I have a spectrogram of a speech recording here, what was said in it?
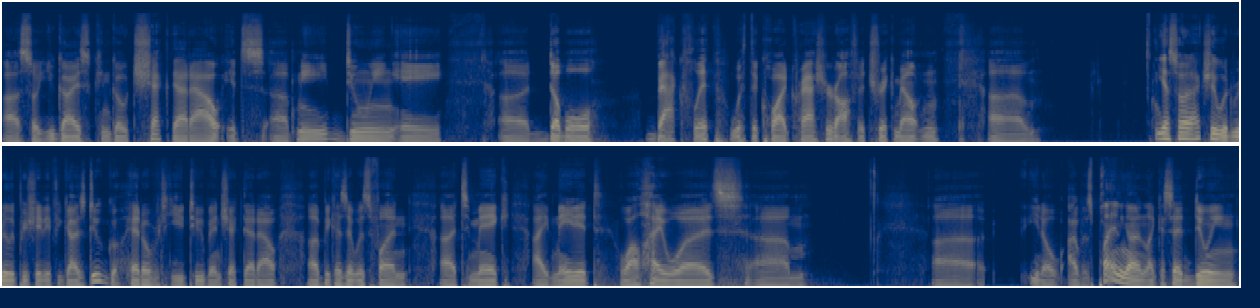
Uh, so you guys can go check that out. It's uh, me doing a, a, double backflip with the quad crasher off a trick mountain. Um, yeah, so I actually would really appreciate if you guys do go head over to YouTube and check that out uh, because it was fun uh, to make. I made it while I was. Um, uh, you know, I was planning on, like I said, doing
